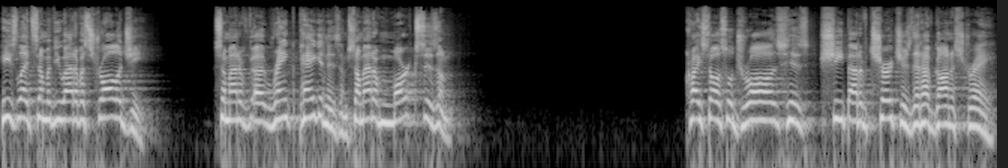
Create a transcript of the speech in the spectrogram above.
He's led some of you out of astrology, some out of uh, rank paganism, some out of Marxism. Christ also draws his sheep out of churches that have gone astray,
